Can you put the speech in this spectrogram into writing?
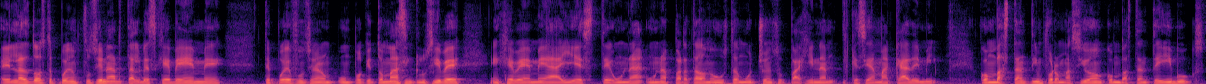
eh, las dos te pueden funcionar, tal vez GBM te puede funcionar un, poquito más, inclusive en GBM hay este, una, un apartado, me gusta mucho en su página, que se llama Academy, con bastante información, con bastante ebooks,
